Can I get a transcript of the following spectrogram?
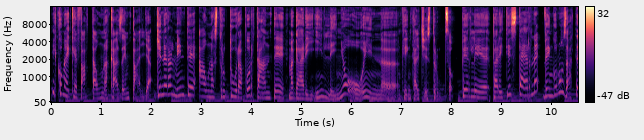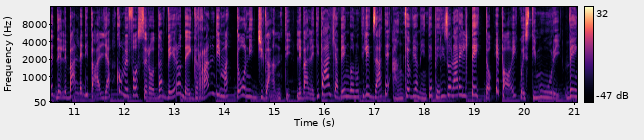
E com'è che è fatta una casa in paglia? Generalmente ha una struttura portante magari in legno o in, uh, anche in calcestruzzo. Per le pareti esterne vengono usate delle balle di paglia come fossero davvero dei grandi mattoni giganti. Le balle di paglia vengono utilizzate anche ovviamente per isolare il tetto e poi questi muri vengono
